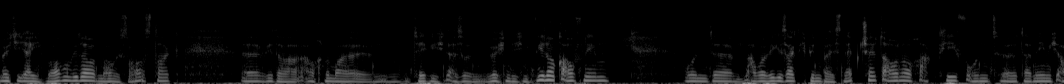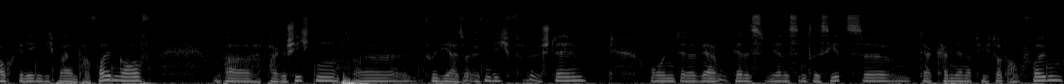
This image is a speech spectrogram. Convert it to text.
möchte ich eigentlich morgen wieder, morgen ist Donnerstag, äh, wieder auch nochmal einen täglichen, also einen wöchentlichen Vlog aufnehmen. Und, äh, aber wie gesagt, ich bin bei Snapchat auch noch aktiv und äh, da nehme ich auch gelegentlich mal ein paar Folgen auf, ein paar, paar Geschichten, äh, tue die also öffentlich stellen. Und äh, wer, wer, das, wer das interessiert, äh, der kann mir natürlich dort auch folgen.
